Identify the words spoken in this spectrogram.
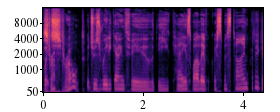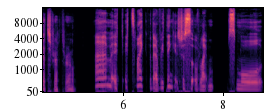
which strep throat. which was really going through the UK as well over Christmas time. How do you get strep throat? Um, it, it's like with everything, it's just sort of like small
